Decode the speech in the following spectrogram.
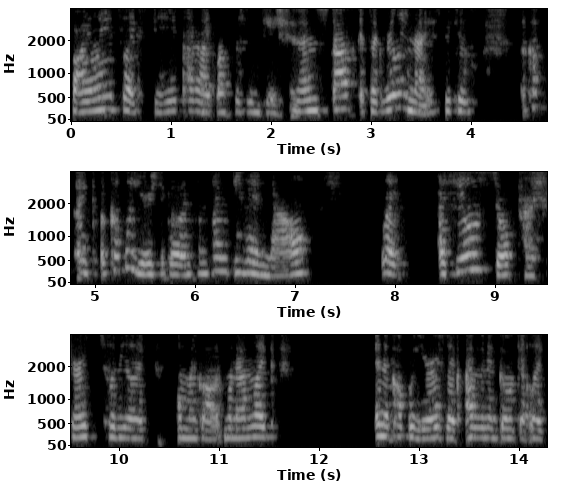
finally to like see kind of like representation and stuff, it's like really nice because a couple like a couple years ago and sometimes even now, like I feel so pressured to be like, oh my god, when I'm like in a couple years, like I'm gonna go get like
